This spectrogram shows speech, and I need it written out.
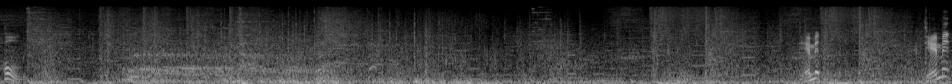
Holy. Damn it. Damn it.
